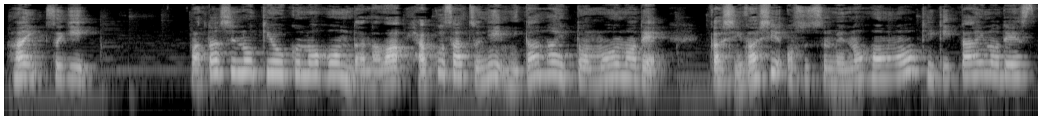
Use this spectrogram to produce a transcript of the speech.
はい、次。私の記憶の本棚は100冊に満たないと思うので、ガシガシおすすめの本を聞きたいのです。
